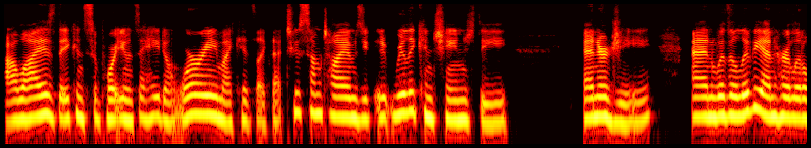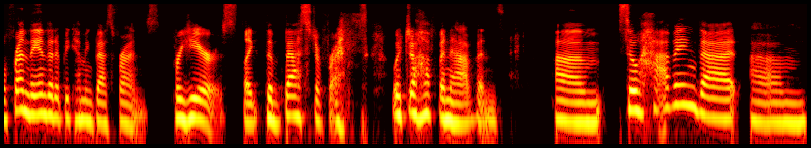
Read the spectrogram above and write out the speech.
allies. They can support you and say, hey, don't worry. My kid's like that too sometimes. You, it really can change the energy. And with Olivia and her little friend, they ended up becoming best friends for years, like the best of friends, which often happens. Um, so having that, um,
